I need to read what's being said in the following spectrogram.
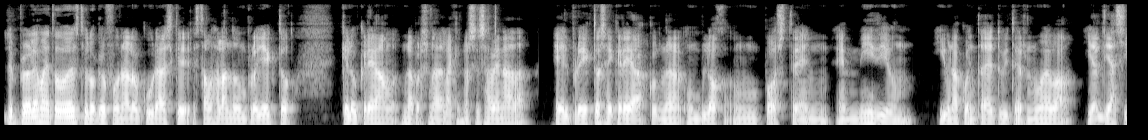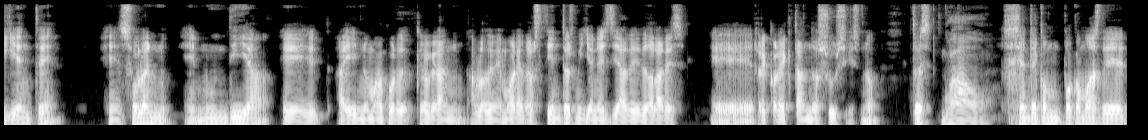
el, problema de todo esto, lo que fue una locura, es que estamos hablando de un proyecto que lo crea una persona de la que no se sabe nada. El proyecto se crea con un blog, un post en, Medium y una cuenta de Twitter nueva y al día siguiente, eh, solo en, un día, eh, ahí no me acuerdo, creo que eran, hablo de memoria, 200 millones ya de dólares eh, recolectando susis, ¿no? Entonces, wow. gente con un poco más de,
